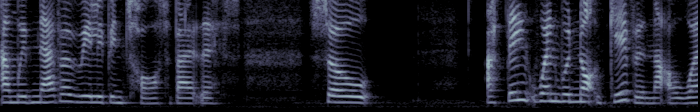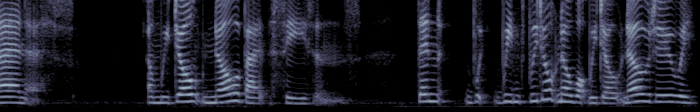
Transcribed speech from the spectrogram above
And we've never really been taught about this. So I think when we're not given that awareness and we don't know about the seasons, then we, we, we don't know what we don't know, do we?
